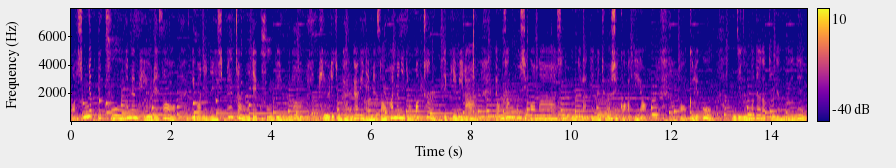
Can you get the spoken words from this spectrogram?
16대 9 화면 비율에서 이번에는 18.5대 9 비율로 비율이 좀 변경이 되면서 화면이 좀 꽉 찬 느낌이라 영상 보시 거나 하시는 분들한테는 좋으실 것 같아요. 어, 그리고 이제 이 모델 같은 경우에는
